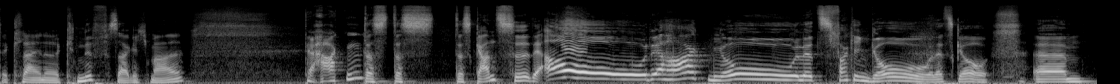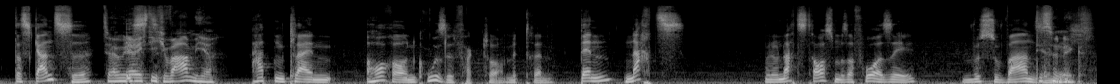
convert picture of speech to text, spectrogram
der kleine Kniff, sag ich mal. Der Haken? Das, das, das Ganze, der, oh, der Haken, oh, let's fucking go, let's go. Ähm, das Ganze. Jetzt werden wir richtig warm hier. Hat einen kleinen Horror- und Gruselfaktor mit drin. Denn nachts, wenn du nachts draußen bist auf hoher See, wirst du wahnsinnig. Siehst du nix.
